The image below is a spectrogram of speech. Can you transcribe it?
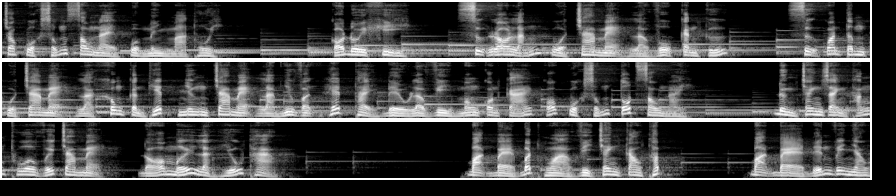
cho cuộc sống sau này của mình mà thôi. Có đôi khi, sự lo lắng của cha mẹ là vô căn cứ. Sự quan tâm của cha mẹ là không cần thiết nhưng cha mẹ làm như vậy hết thảy đều là vì mong con cái có cuộc sống tốt sau này. Đừng tranh giành thắng thua với cha mẹ, đó mới là hiếu thảo. Bạn bè bất hòa vì tranh cao thấp. Bạn bè đến với nhau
